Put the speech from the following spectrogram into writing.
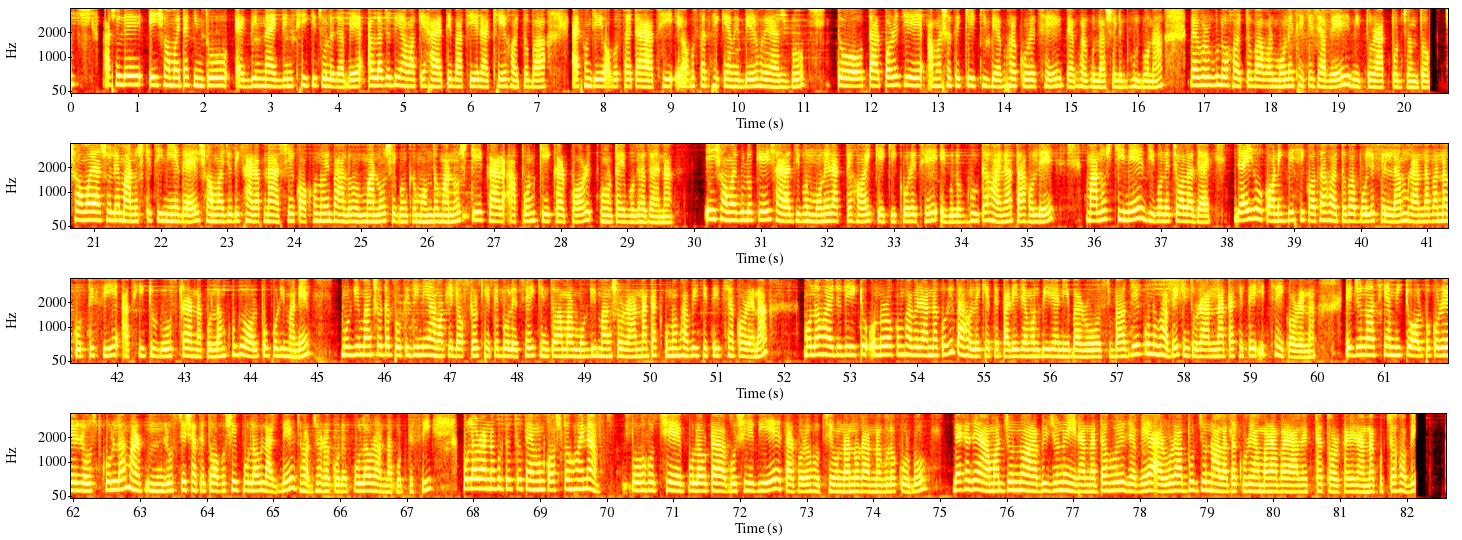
আসলে এই সময়টা কিন্তু একদিন না একদিন ঠিকই চলে যাবে। আল্লাহ যদি আমাকে হায়াতে বাঁচিয়ে রাখে হয়তো বা এখন যে অবস্থাটা আছি, এই অবস্থা থেকে আমি বের হয়ে আসব। তো তারপরে যে আমার সাথে কে কি ব্যবহার করেছে, ব্যবহারগুলো আসলে ভুলবো না। ব্যবহারগুলো হয়তো বা আমার মনে থেকে যাবে মৃত্যুর আগ পর্যন্ত। সময় আসলে মানুষকে চিনিয়ে দেয়, সময় যদি খারাপ না আসে, কখনোই ভালো মানুষ এবং মন্দ মানুষ, কে কার আপন, কে কার পর কোনোটাই বোঝা যায় না। এই সময়গুলোকে সারা জীবন মনে রাখতে হয় কে কি করেছে, এগুলো ভুলতে হয় না। তাহলে মানুষ চিনে জীবনে চলা যায়। যাই হোক, অনেক বেশি কথা হয়তো বা বলে ফেললাম। রান্না বান্না করতেছি। আজকে একটু রোস্ট রান্না করলাম। খুবই অল্প পরিমাণে। মুরগির মাংসটা প্রতিদিনই আমাকে ডক্টর খেতে বলেছে, কিন্তু আমার মুরগির মাংস রান্নাটা কোনোভাবেই খেতে ইচ্ছা করে না। মনে হয় যদি একটু অন্যরকমভাবে রান্না করি তাহলে খেতে পারি। যেমন বিরিয়ানি বা রোস্ট বা যে কোনোভাবে, কিন্তু রান্নাটা খেতে ইচ্ছাই করে না। এর জন্য আজকে আমি একটু অল্প করে রোস্ট করলাম আর রোস্টের সাথে তো অবশ্যই পোলাও লাগবে, ঝরঝরা করে পোলাও রান্না করতেছি। পোলাও রান্না করতে তো তেমন কষ্ট হয় না। তো হচ্ছে পোলাওটা বসিয়ে দিয়ে তারপরে হচ্ছে অন্যান্য রান্নাগুলো করব। দেখা যায় আমার জন্য, আরবির জন্য এই রান্নাটা হয়ে যাবে। আর ওর আব্বুর জন্য আলাদা করে আমার আবার আরেকটা তরকারি রান্না করতে হবে।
